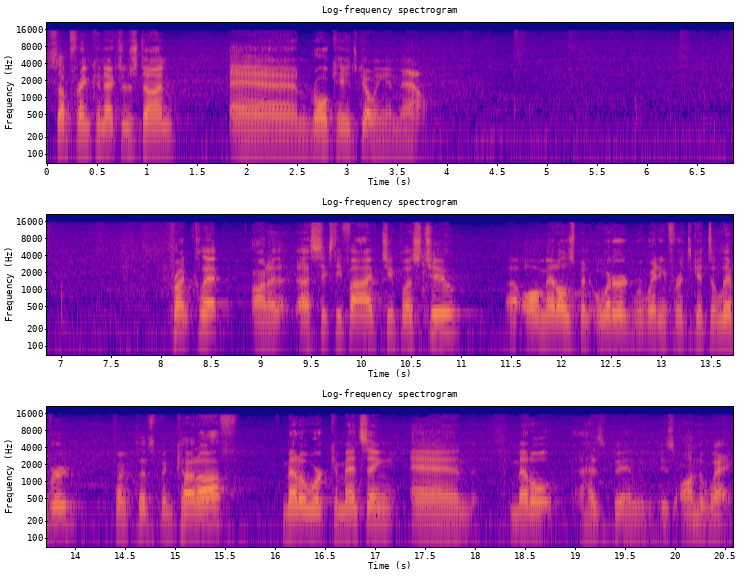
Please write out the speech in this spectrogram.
subframe connectors done, and roll cage going in now. Front clip on a, a 65 2 plus 2. Uh, all metal's been ordered. We're waiting for it to get delivered. Front clip's been cut off. Metal work commencing, and metal has been is on the way.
